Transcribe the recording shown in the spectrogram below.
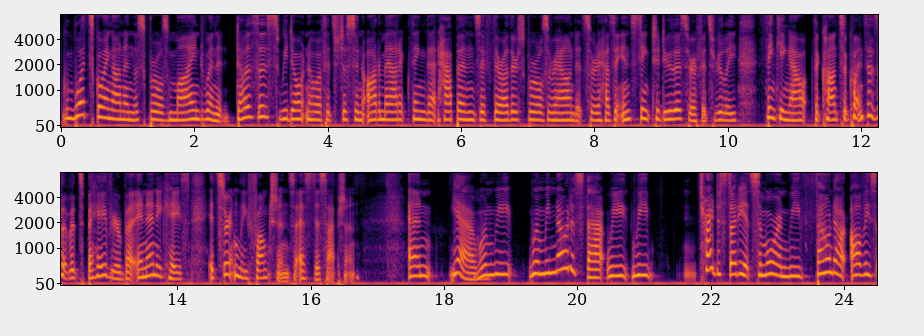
what's going on in the squirrel's mind when it does this. We don't know if it's just an automatic thing that happens. If there are other squirrels around, it sort of has an instinct to do this, or if it's really thinking out the consequences of its behavior. But in any case, it certainly functions as deception. And yeah, when we when we noticed that, we we tried to study it some more and we found out all these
